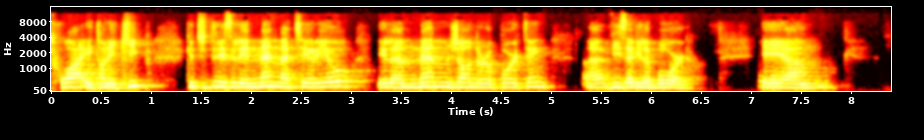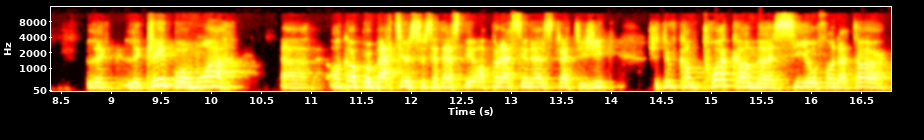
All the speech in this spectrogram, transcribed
toi et ton équipe, que tu utilises les mêmes matériaux et le même genre de reporting euh, vis-à-vis le board. Et euh, le, clé pour moi, euh, encore pour bâtir sur cet aspect opérationnel stratégique, je trouve comme toi, comme CEO fondateur,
